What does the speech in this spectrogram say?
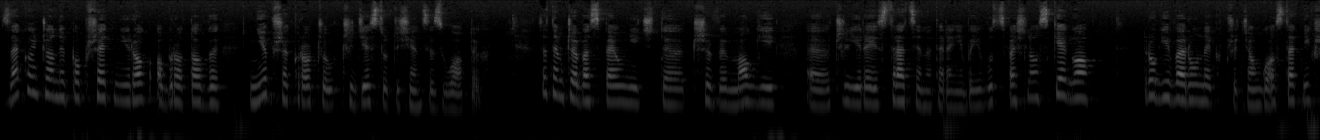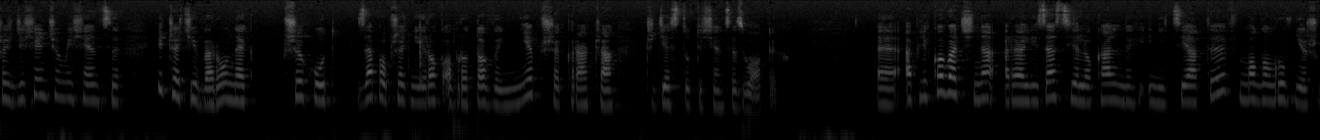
zakończony poprzedni rok obrotowy nie przekroczył 30 tysięcy złotych. Zatem trzeba spełnić te trzy wymogi czyli rejestracja na terenie województwa śląskiego, drugi warunek w przeciągu ostatnich 60 miesięcy i trzeci warunek przychód za poprzedni rok obrotowy nie przekracza 30 tysięcy złotych. E, aplikować na realizację lokalnych inicjatyw mogą również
